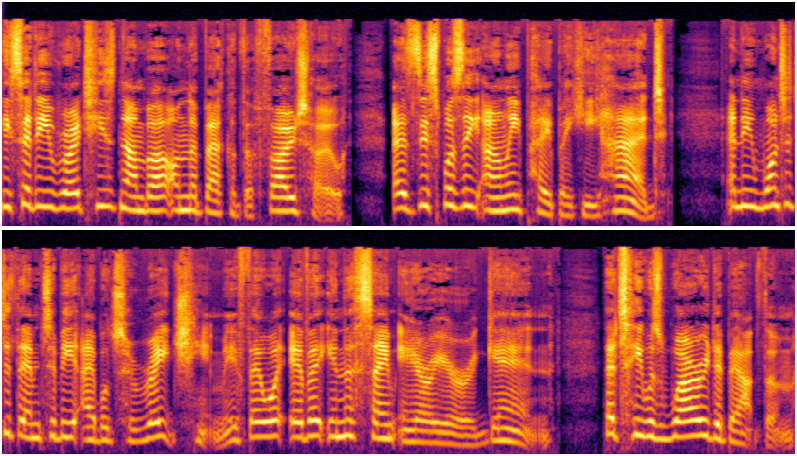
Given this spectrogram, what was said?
He said he wrote his number on the back of the photo, as this was the only paper he had, and he wanted them to be able to reach him if they were ever in the same area again, that he was worried about them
